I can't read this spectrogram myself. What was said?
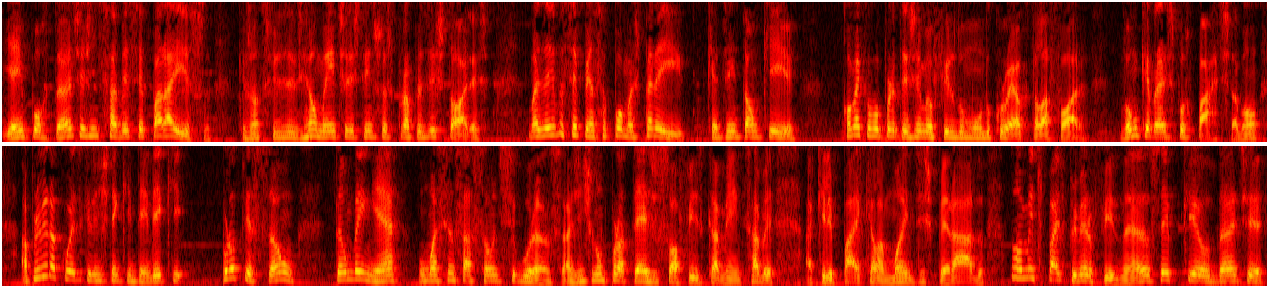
e é importante a gente saber separar isso, que os nossos filhos eles, realmente eles têm suas próprias histórias. Mas aí você pensa, pô, mas espera aí, quer dizer então que como é que eu vou proteger meu filho do mundo cruel que está lá fora? Vamos quebrar isso por partes, tá bom? A primeira coisa que a gente tem que entender é que proteção também é uma sensação de segurança. A gente não protege só fisicamente, sabe? Aquele pai, aquela mãe desesperado. Normalmente pai de primeiro filho, né? Eu sei porque o Dante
